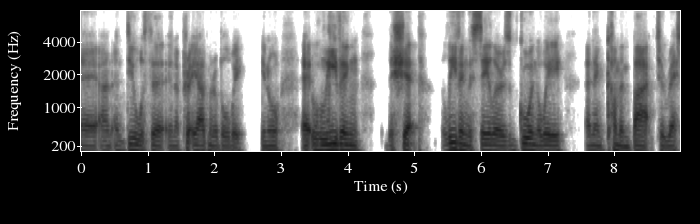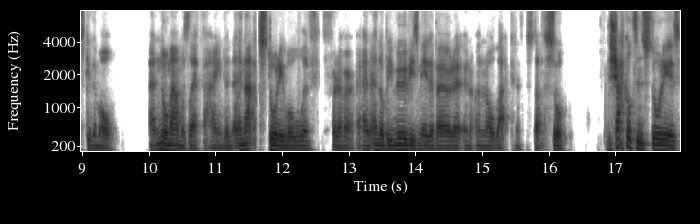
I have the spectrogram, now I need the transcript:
uh, and, and deal with it in a pretty admirable way. You know, uh, leaving the ship, leaving the sailors, going away, and then coming back to rescue them all. And no man was left behind. And, and that story will live forever. And, and there'll be movies made about it and, and all that kind of stuff. So the Shackleton story is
